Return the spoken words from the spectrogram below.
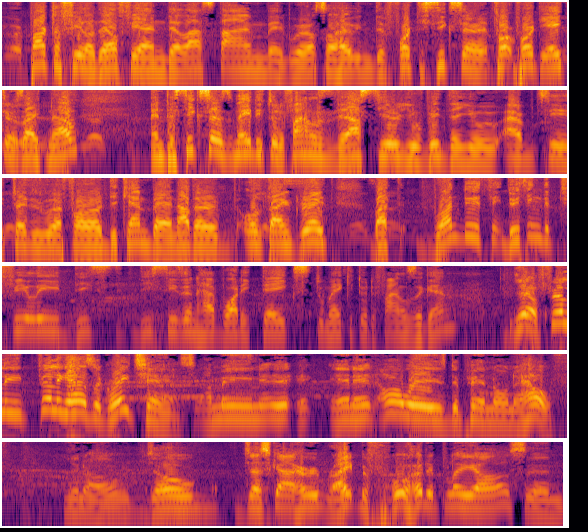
You were part of Philadelphia, and the last time uh, we're also having the 46er, 48ers right now. And the Sixers made it to the finals last year. You've been there. You obviously traded for Dikembe, another all-time great. But what do you think? Do you think that Philly this this season have what it takes to make it to the finals again? Yeah, Philly Philly has a great chance. I mean, it- and it always depends on the health. You know, Joe just got hurt right before the playoffs, and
